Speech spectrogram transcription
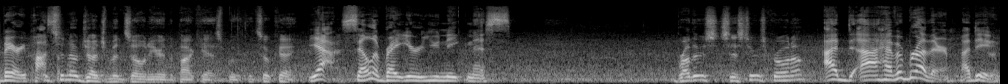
very possible. It's a no judgment zone here in the podcast booth. It's okay. yeah, celebrate your uniqueness. Brothers, sisters growing up? I, I have a brother. I do.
